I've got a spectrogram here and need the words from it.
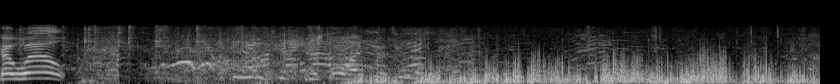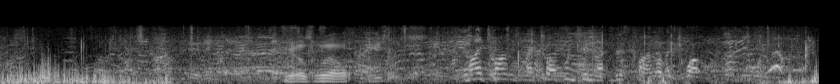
Go well. Goes well. My time is like 12.2, like this time, I'm like 12.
